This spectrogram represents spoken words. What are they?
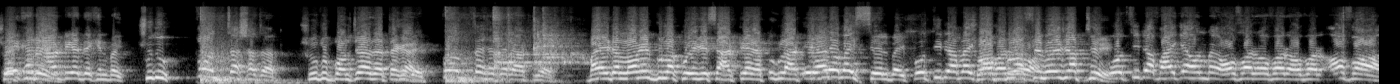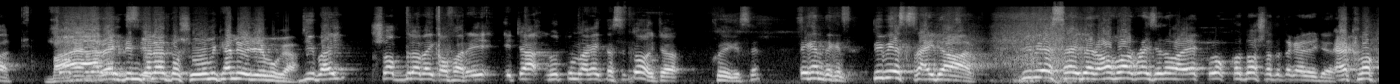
সত্তরে। এখানে আরটিআর দেখেন ভাই শুধু পঞ্চাশ হাজার। শুধু পঞ্চাশ হাজার টাকায়? পঞ্চাশ হাজার আরটিআর ভাই এটা লগেরগুলা কয়ে গেছে আটিয়ার এতগুলো আটিয়ার এগুলো ভাই সেল ভাই প্রতিটা বাইক সবগুলো সেল হয়ে যাচ্ছে। প্রতিটা বাইক এখন ভাই অফার অফার অফার অফার ভাই আর একদিন গেলে তো শোরুমই খালি হয়ে যাব গা। জি ভাই সবগুলা বাইক অফার এটা নতুন লাগাইতেছে তো এটা হয়ে গেছে। এখানে দেখেন TVS Raider TVS Raider offer প্রাইসে দেওয়া এক লক্ষ দশ হাজার টাকা রাইডার এক লক্ষ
